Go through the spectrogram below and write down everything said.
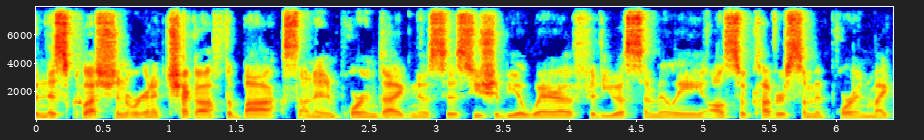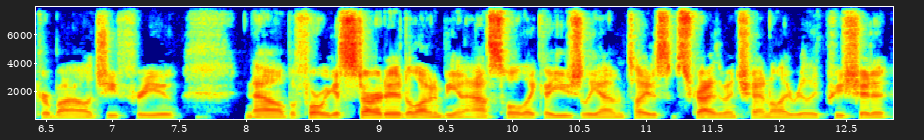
in this question, we're going to check off the box on an important diagnosis you should be aware of for the USMLE, also cover some important microbiology for you. Now, before we get started, allow me to be an asshole like I usually am, tell you to subscribe to my channel. I really appreciate it.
